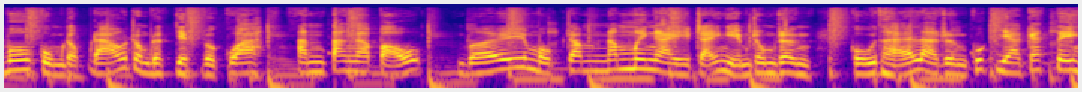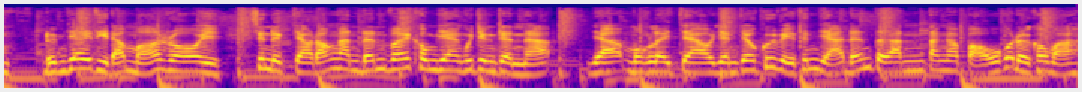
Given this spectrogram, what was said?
vô cùng độc đáo trong đợt dịch vừa qua. Anh Tăng A Pẩu với 150 ngày trải nghiệm trong rừng, cụ thể là rừng quốc gia Cát Tiên. Đường dây thì đã mở rồi. Xin được chào đón anh đến với không gian của chương trình ạ. Dạ, một lời chào dành cho quý vị thính giả đến từ anh Tăng A Pẩu có được không ạ?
